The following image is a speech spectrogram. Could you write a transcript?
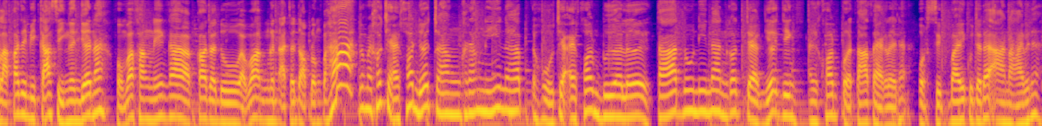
หลักๆก็จะมีการ์ดสีเงินเยอะนะ ผมว่าครั้งนี้ก็ก็จะดูแบบว่าเงินอาจจะดรอปลงไปฮะทำไมเขาแจกไอคอนเยอะจังครั้งนี้นะครับโอ้โหแจกไอคอนเบื่อเลยการ์ดนู่นนี่นั่นก็แจกเยอะจริงไอคอนเปิดตาแตกเลยเนี่ยกด10ใบกูจะได้อานายไหมเนี่ย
